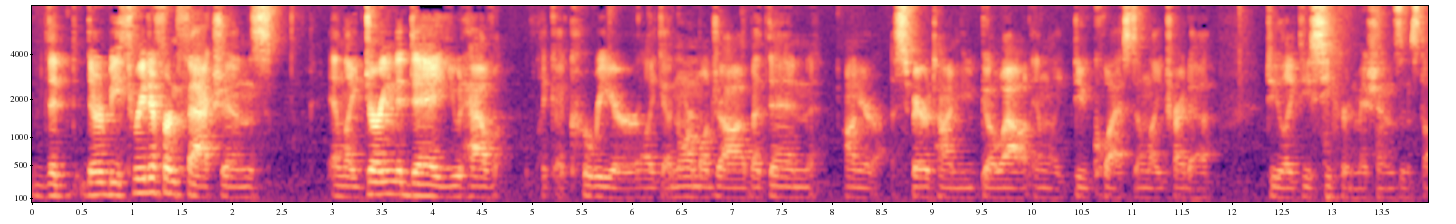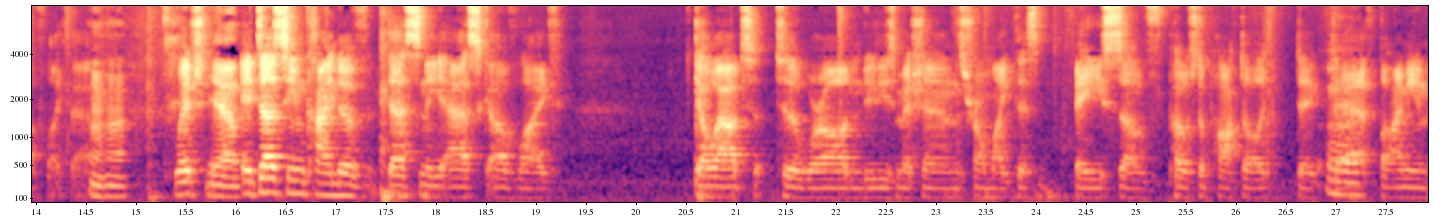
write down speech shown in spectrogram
the there would be three different factions and like during the day you would have like a career like a normal job but then on your spare time you'd go out and like do quests and like try to do like these secret missions and stuff like that huh. which Yeah. it does seem kind of destiny-esque of like go out to the world and do these missions from like this base of post-apocalyptic Uh-huh. death but i mean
